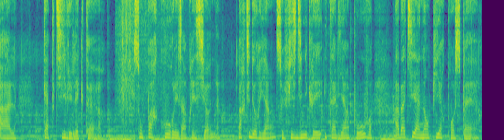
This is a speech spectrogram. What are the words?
Hal captive les lecteurs. Son parcours les impressionne. Parti de rien, ce fils d'immigrés italiens pauvres a bâti un empire prospère.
